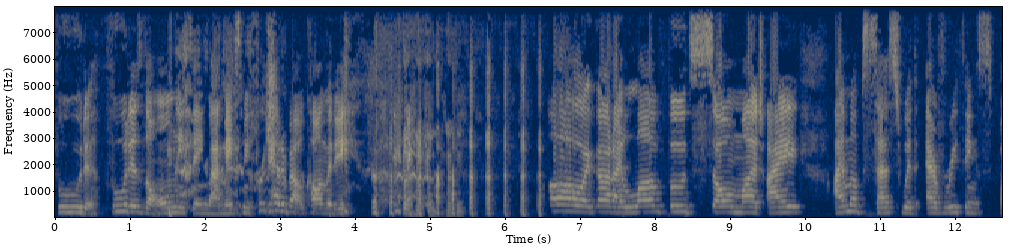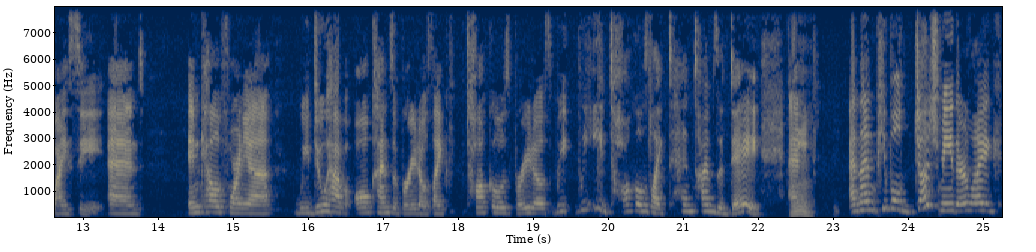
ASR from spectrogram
Food. Food is the only thing that makes me forget about comedy. oh my god, I love food so much. I I'm obsessed with everything spicy and in California, we do have all kinds of burritos like tacos, burritos. We we eat tacos like 10 times a day. And hmm. and then people judge me. They're like,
